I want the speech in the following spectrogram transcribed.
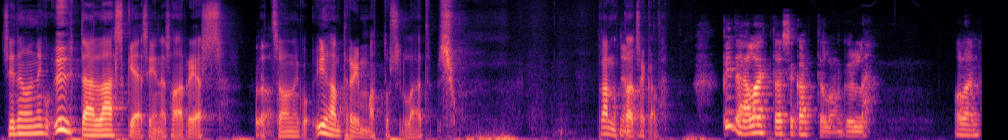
siinä ei ole niinku yhtään läskeä siinä sarjassa. Et se on niinku ihan trimmattu sillä että shoo. kannattaa Joo. tsekata. Pitää laittaa se katteluun kyllä. Olen,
